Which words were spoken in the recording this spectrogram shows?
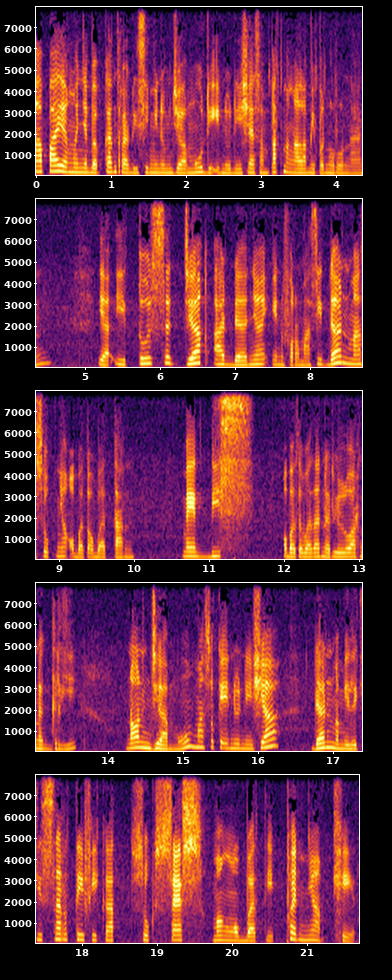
Apa yang menyebabkan tradisi minum jamu di Indonesia sempat mengalami penurunan? Yaitu sejak adanya informasi dan masuknya obat-obatan medis, obat-obatan dari luar negeri non jamu masuk ke Indonesia dan memiliki sertifikat sukses mengobati penyakit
